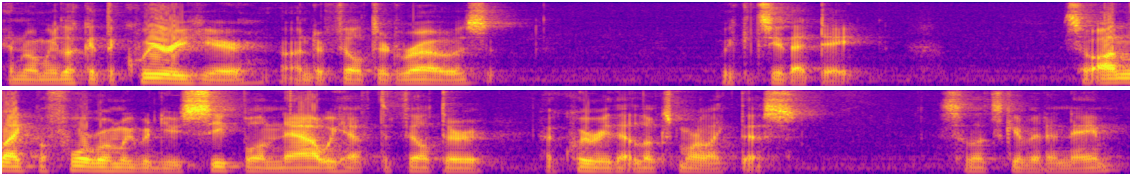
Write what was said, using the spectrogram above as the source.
And when we look at the query here under filtered rows, we can see that date. So unlike before when we would use SQL, now we have to filter a query that looks more like this. So let's give it a name.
